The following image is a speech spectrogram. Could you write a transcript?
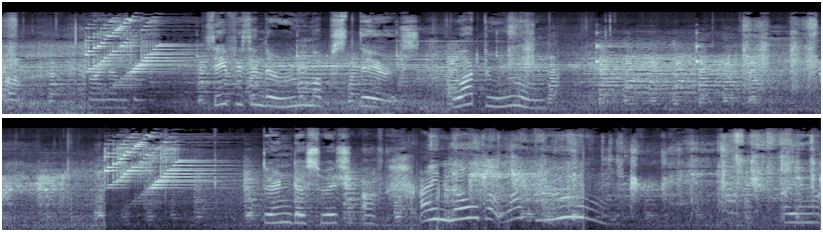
Oh, safe is in the room upstairs. What room? Turn the switch off. I know, but what room? I know.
